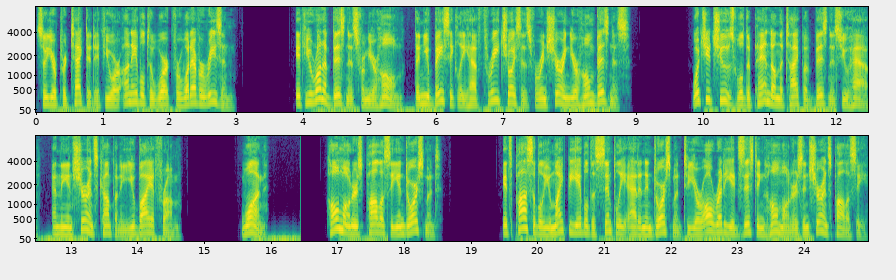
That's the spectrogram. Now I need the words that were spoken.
so you're protected if you are unable to work for whatever reason. If you run a business from your home, then you basically have three choices for insuring your home business. What you choose will depend on the type of business you have and the insurance company you buy it from. 1. Homeowner's Policy Endorsement it's possible you might be able to simply add an endorsement to your already existing homeowner's insurance policy.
